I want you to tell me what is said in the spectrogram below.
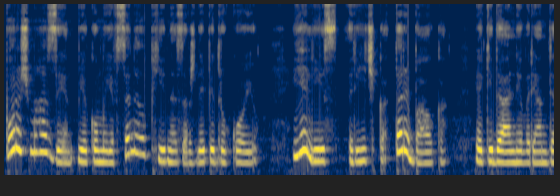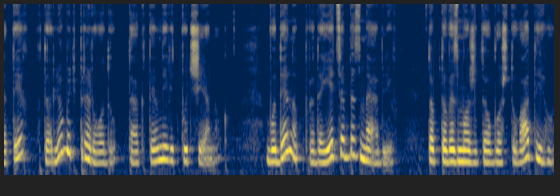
Поруч магазин, в якому є все необхідне завжди під рукою. Є ліс, річка та рибалка, як ідеальний варіант для тих, хто любить природу та активний відпочинок. Будинок продається без меблів, тобто ви зможете облаштувати його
